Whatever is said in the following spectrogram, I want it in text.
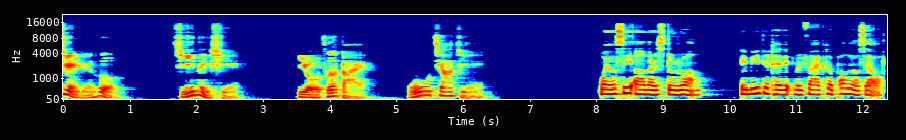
见人恶，即内省，有则改，无加减。When you see others do wrong, immediately reflect upon yourself.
